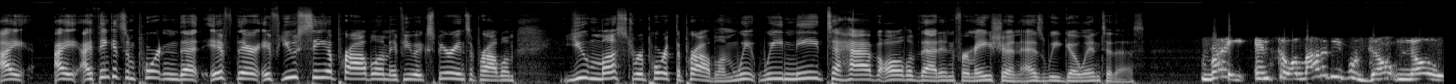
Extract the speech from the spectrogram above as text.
i I, I think it's important that if there if you see a problem if you experience a problem you must report the problem. We we need to have all of that information as we go into this Right. And so a lot of people don't know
